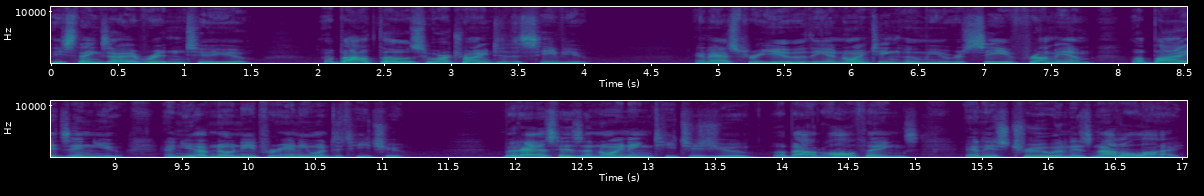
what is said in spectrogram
These things I have written to you about those who are trying to deceive you. And as for you, the anointing whom you receive from him abides in you, and you have no need for anyone to teach you. But as his anointing teaches you about all things, and is true and is not a lie,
